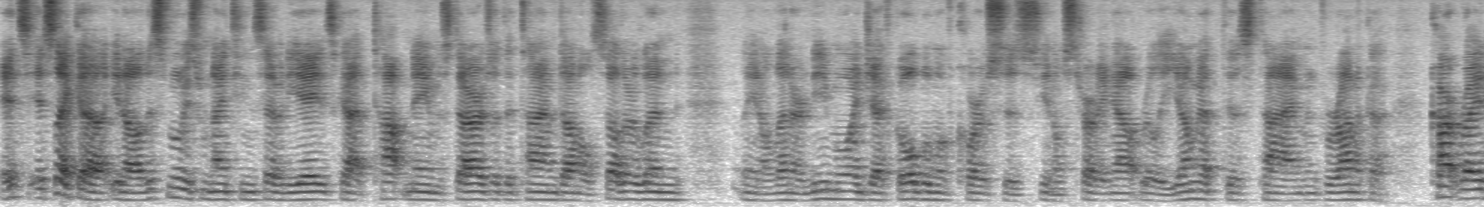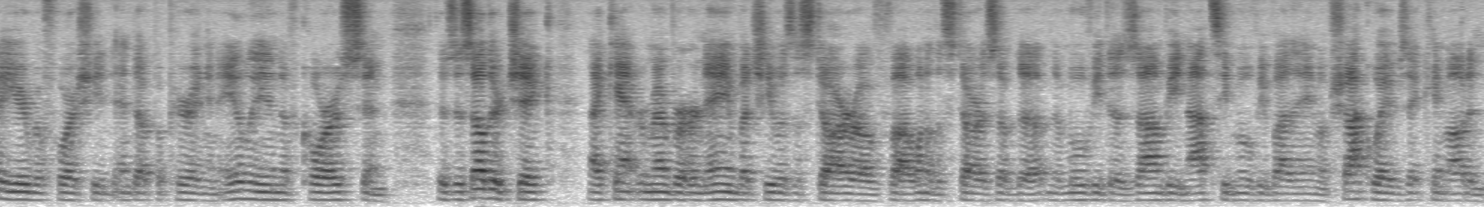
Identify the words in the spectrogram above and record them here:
It's it's like a you know this movie's from 1978 it's got top name stars at the time Donald Sutherland you know Leonard Nimoy Jeff Goldblum of course is you know starting out really young at this time. And Veronica Cartwright a year before she'd end up appearing in Alien of course. And there's this other chick I can't remember her name, but she was a star of uh, one of the stars of the, the movie, the zombie Nazi movie by the name of Shock Waves that came out in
